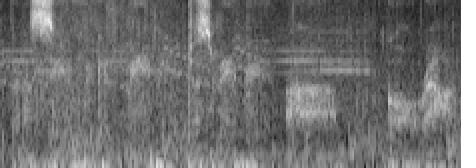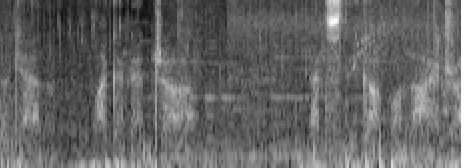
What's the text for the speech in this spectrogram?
we're gonna see if we can maybe, just maybe, uh, go around again like a ninja and sneak up on the Hydra.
